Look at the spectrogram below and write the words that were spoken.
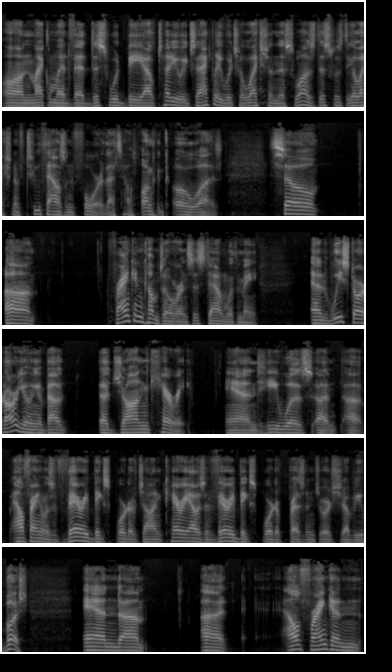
on Michael Medved, this would be. I'll tell you exactly which election this was. This was the election of 2004. That's how long ago it was. So. Um, Franken comes over and sits down with me, and we start arguing about uh, John Kerry. And he was, uh, uh, Al Franken was a very big supporter of John Kerry. I was a very big supporter of President George W. Bush. And um, uh, Al Franken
